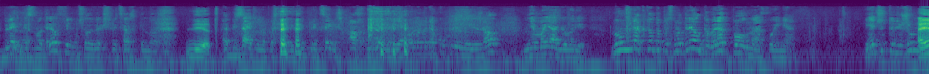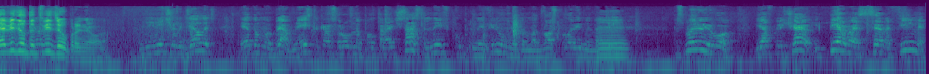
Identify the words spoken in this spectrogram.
Блядь, ты смотрел фильм «Человек швейцарский нож»? Нет. Обязательно посмотри, ты приценишь. Охуенно. Я, он у меня купленный лежал, мне моя говорит. Ну, у меня кто-то посмотрел, говорят, полная хуйня. Я что-то лежу... А я видел тут тут видео про него. Мне нечего делать. Я думаю, бля, у меня есть как раз ровно полтора часа, остальные купленные фильмы у меня там на два с половиной, на три. Посмотрю его, я включаю, и первая сцена в фильме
